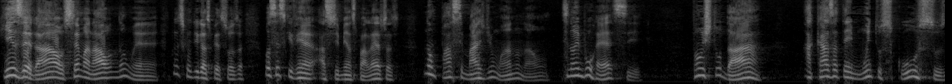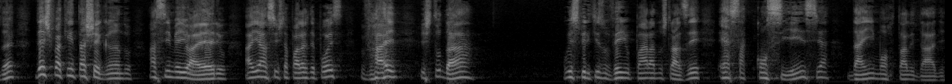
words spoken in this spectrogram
quinzenal, semanal, não é. Por isso que eu digo às pessoas, vocês que vêm assistir minhas palestras, não passe mais de um ano, não. Senão emburrece. Vão estudar. A casa tem muitos cursos, né? Deixe para quem está chegando, assim meio aéreo, aí assista a palestra, depois vai estudar. O Espiritismo veio para nos trazer essa consciência da imortalidade.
